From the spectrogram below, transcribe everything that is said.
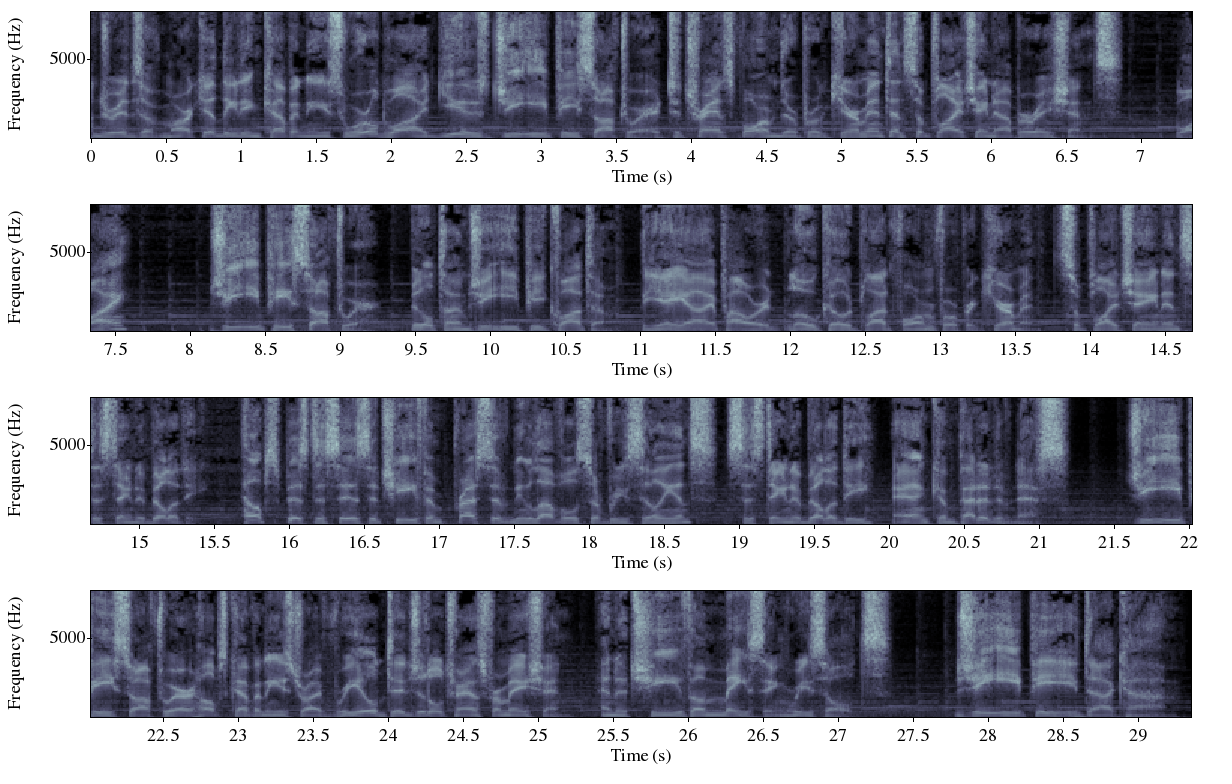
Hundreds of market leading companies worldwide use GEP software to transform their procurement and supply chain operations. Why? GEP software, built on GEP Quantum, the AI powered, low code platform for procurement, supply chain, and sustainability, helps businesses achieve impressive new levels of resilience, sustainability, and competitiveness. GEP software helps companies drive real digital transformation and achieve amazing results. GEP.com.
